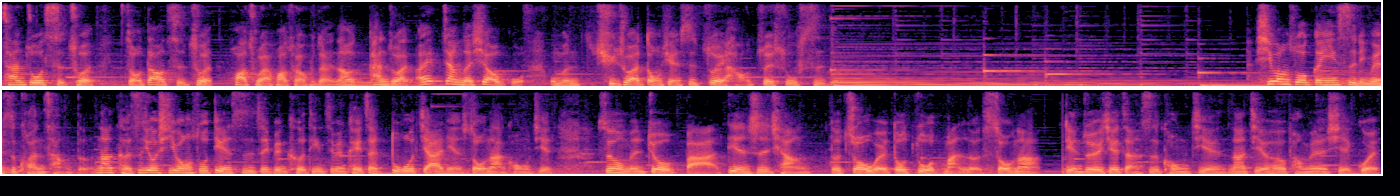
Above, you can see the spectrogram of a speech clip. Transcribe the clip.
餐桌尺寸。走到尺寸画出来，画出来，画出来，然后看出来，哎，这样的效果，我们取出来动线是最好、最舒适的。希望说更衣室里面是宽敞的，那可是又希望说电视这边、客厅这边可以再多加一点收纳空间，所以我们就把电视墙的周围都做满了收纳，点缀一些展示空间，那结合旁边的鞋柜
